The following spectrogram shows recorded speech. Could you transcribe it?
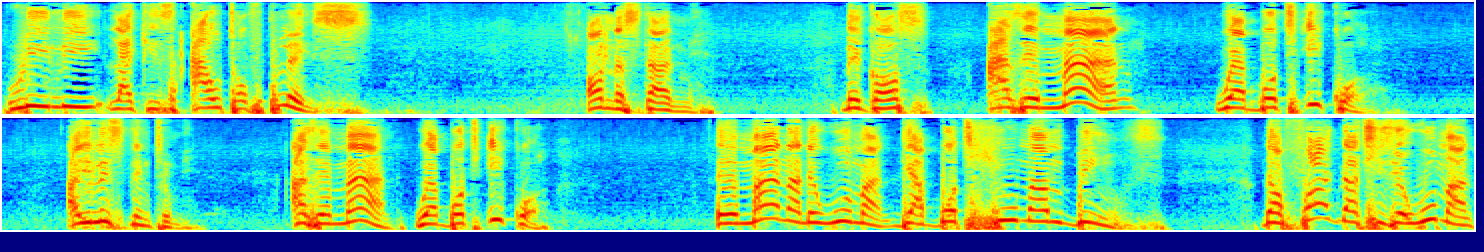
really like it's out of place. Understand me? Because as a man, we're both equal. Are you listening to me? As a man, we're both equal. A man and a woman, they are both human beings. The fact that she's a woman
